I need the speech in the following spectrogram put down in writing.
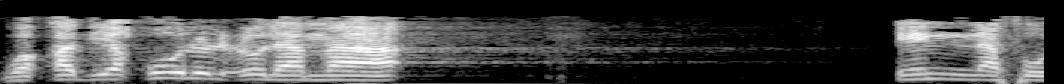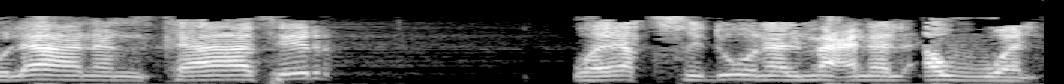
وقد يقول العلماء إن فلانا كافر ويقصدون المعنى الأول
